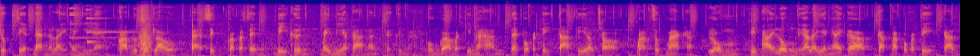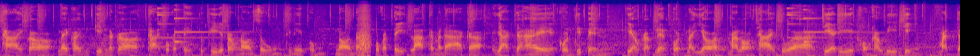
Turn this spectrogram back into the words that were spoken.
จุกเสียดแน่นอะไรไม่มีแล้ว ความรู้สึกเรา 80 กว่าเปอร์เซ็นต์ดีขึ้น ไม่มีอาการนั้นเกิดขึ้นมา ผมก็มากินอาหารได้ปกติตามที่เราชอบความสุขมากครับ ลมที่ผายลมหรืออะไรยังไงก็กลับมาปกติ การถ่ายก็ไม่ค่อยมีกลิ่นแล้วก็ถ่ายปกติ ทุกทีจะต้องนอนสูง ทีนี้ผมนอนแบบปกติลาดธรรมดาก็อยากจะให้คนที่เป็นเกี่ยวกับเรื่องกดไหลย้อน มาลองใช้ตัว GRD ของเขาดีจริง มั่นใจ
